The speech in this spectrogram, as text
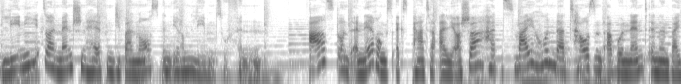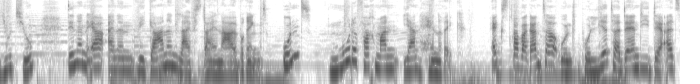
Leni soll Menschen helfen, die Balance in ihrem Leben zu finden. Arzt und Ernährungsexperte Aljoscha hat 200.000 AbonnentInnen bei YouTube, denen er einen veganen Lifestyle nahebringt. Und Modefachmann Jan Henrik. Extravaganter und polierter Dandy, der als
